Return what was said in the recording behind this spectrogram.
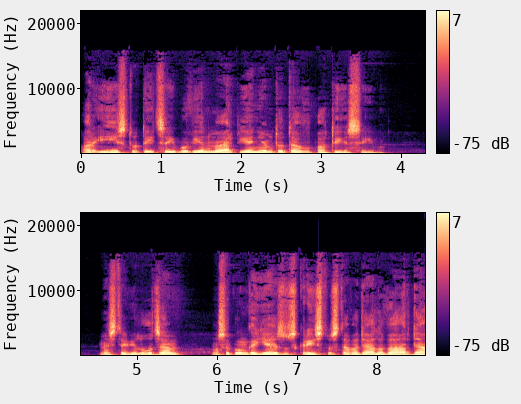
ar īstu ticību vienmēr pieņemtu tavu patiesību. Mēs tevi lūdzam, mūsu Kunga Jēzus Kristus, tava dēla vārdā,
